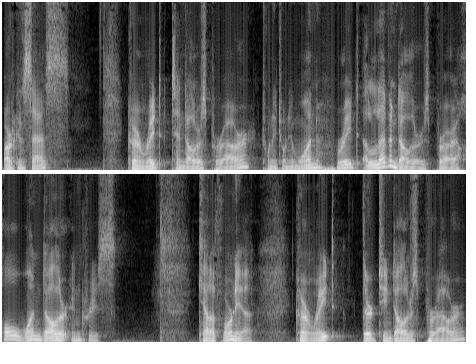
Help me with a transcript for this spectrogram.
Arkansas, current rate $10 per hour. 2021 rate $11 per hour, a whole $1 increase. California, current rate $13 per hour.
